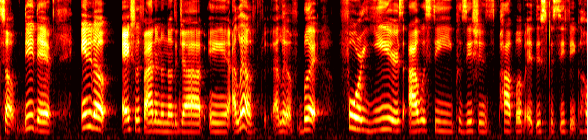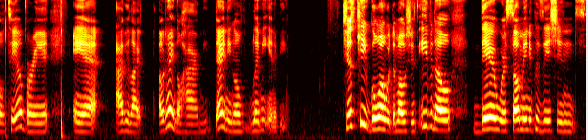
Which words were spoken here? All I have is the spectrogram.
So did that. Ended up actually finding another job, and I left. I left, but for years I would see positions pop up at this specific hotel brand, and I'd be like, "Oh, they ain't gonna hire me. They ain't even gonna let me interview." just keep going with the motions, even though there were so many positions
